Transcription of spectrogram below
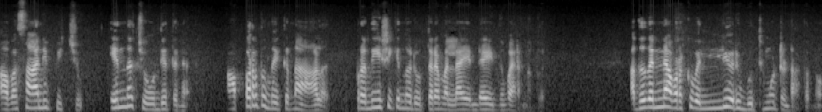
അവസാനിപ്പിച്ചു എന്ന ചോദ്യത്തിന് അപ്പുറത്ത് നിൽക്കുന്ന ആൾ പ്രതീക്ഷിക്കുന്ന ഒരു ഉത്തരമല്ല എന്റെ ഇന്ന് വരണത്. അത് തന്നെ അവർക്ക് വലിയൊരു ബുദ്ധിമുട്ടുണ്ടാക്കുന്നു.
